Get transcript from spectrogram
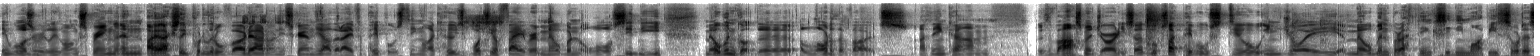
It was a really long spring, and I actually put a little vote out on Instagram the other day for people's thing like, "Who's what's your favourite, Melbourne or Sydney?" Melbourne got the a lot of the votes. I think um, the vast majority. So it looks like people still enjoy Melbourne, but I think Sydney might be sort of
